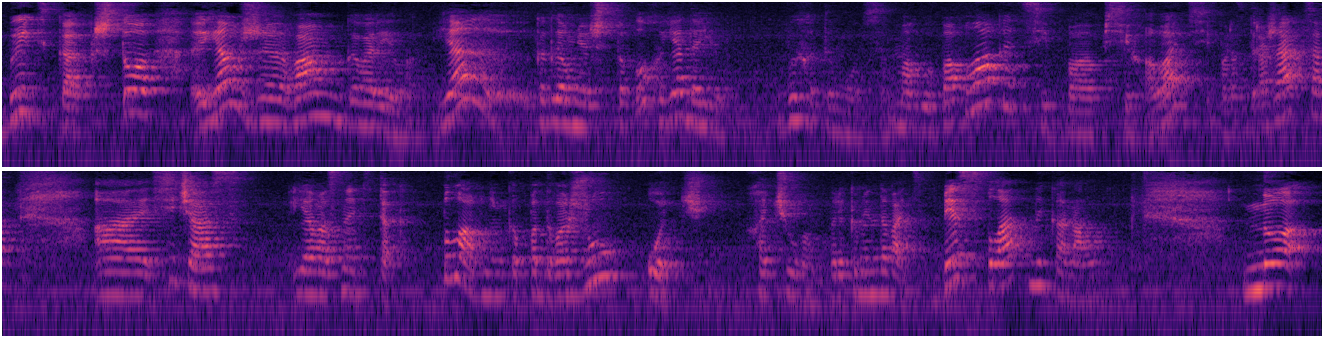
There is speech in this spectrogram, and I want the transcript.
быть, как что. Я уже вам говорила, я, когда у меня что-то плохо, я даю выход эмоциям. Могу поплакать, и психовать, и раздражаться. А сейчас я вас, знаете, так плавненько подвожу, очень хочу вам порекомендовать бесплатный канал. Но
